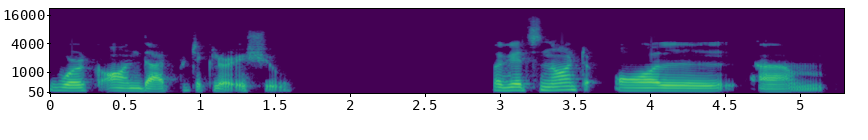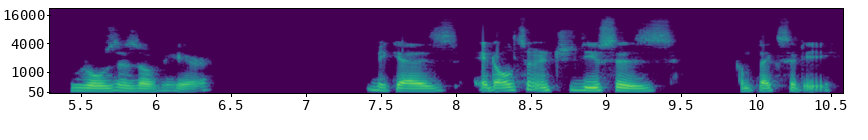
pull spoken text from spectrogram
work on that particular issue. Okay, it's not all um, roses over here, because it also introduces complexity.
